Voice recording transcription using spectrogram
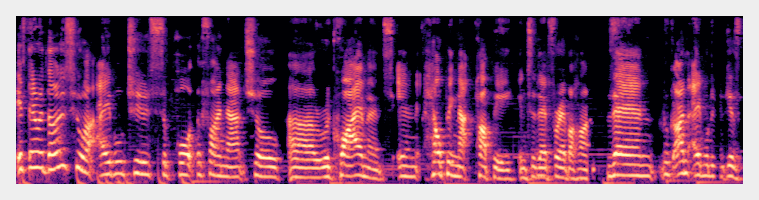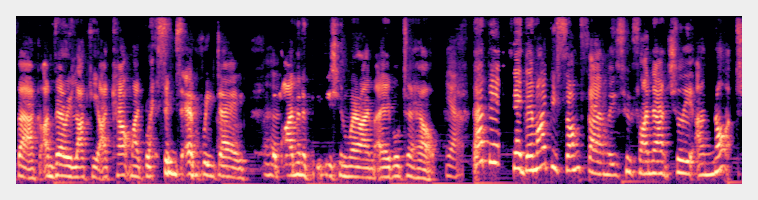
if there are those who are able to support the financial uh, requirements in helping that puppy into their forever home, then look, I'm able to give back. I'm very lucky. I count my blessings every uh-huh. day that uh-huh. I'm in a position where I'm able to help. Yeah. That being said, there might be some families who financially are not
